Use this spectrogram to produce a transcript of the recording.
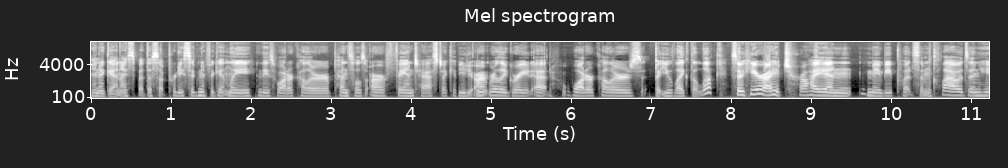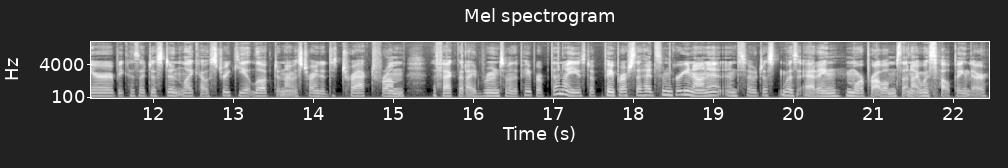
And again, I sped this up pretty significantly. These watercolor pencils are fantastic if you aren't really great at watercolors, but you like the look. So here I try and maybe put some clouds in here because I just didn't like how streaky it looked and I was trying to detract from the fact that I'd ruined some of the paper. But then I used a paintbrush that had some green on it and so just was adding more problems than I was helping there.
